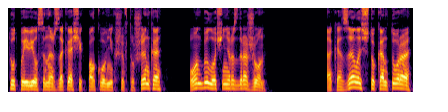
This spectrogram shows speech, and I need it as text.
Тут появился наш заказчик, полковник Шевтушенко, он был очень раздражен. Оказалось, что контора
